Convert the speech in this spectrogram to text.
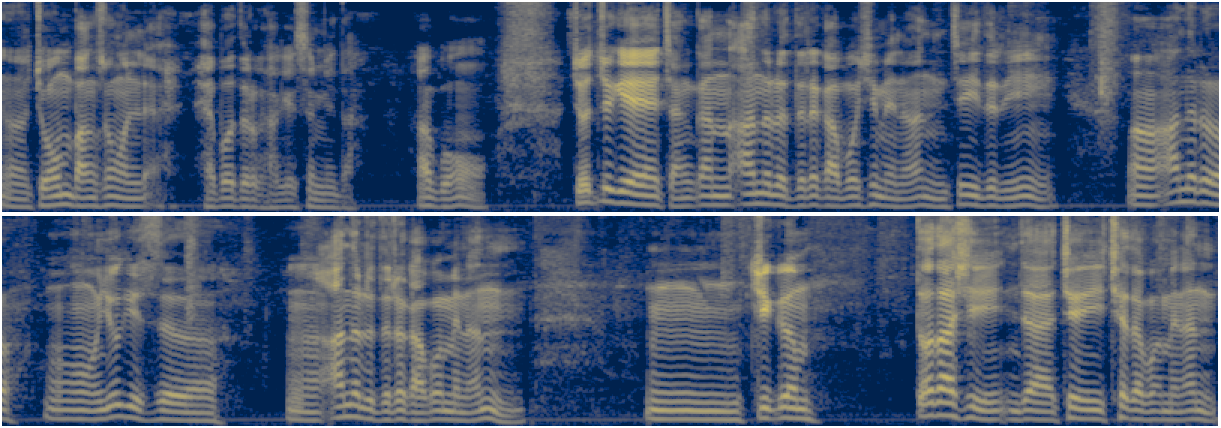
어, 좋은 방송을 해보도록 하겠습니다. 하고 저쪽에 잠깐 안으로 들어가 보시면은 저희들이 어, 안으로 어, 여기서 어, 안으로 들어가 보면은 음, 지금 또다시 이제 저희 쳐다보면은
